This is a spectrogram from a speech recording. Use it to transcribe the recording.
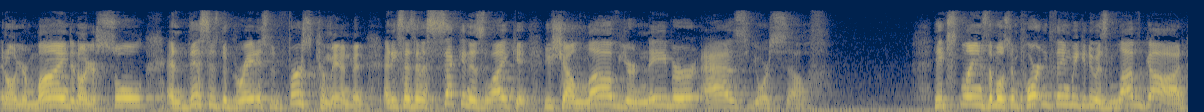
and all your mind and all your soul. And this is the greatest and first commandment. And he says, And a second is like it You shall love your neighbor as yourself. He explains the most important thing we can do is love God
